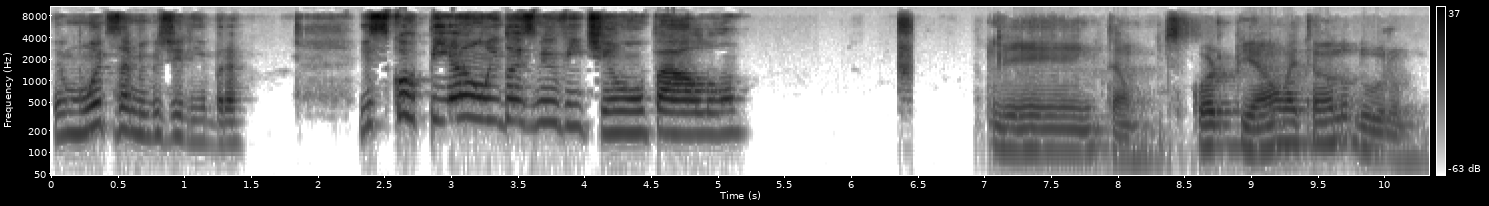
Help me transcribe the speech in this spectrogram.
Tenho muitos amigos de Libra. Escorpião em 2021, Paulo. Então, escorpião vai ter um ano duro.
